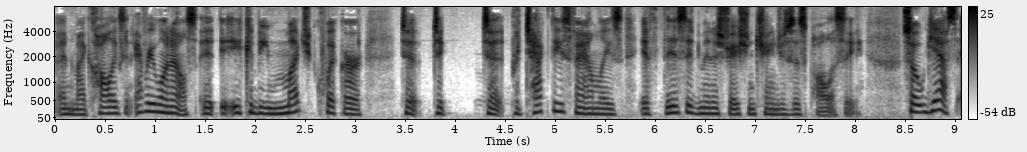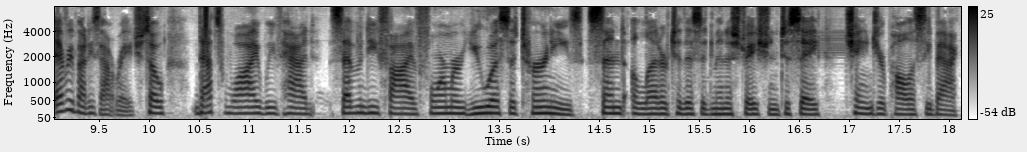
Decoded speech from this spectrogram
and my colleagues and everyone else, it, it could be much quicker to, to to protect these families if this administration changes this policy. So, yes, everybody's outraged. So, that's why we've had 75 former U.S. attorneys send a letter to this administration to say, change your policy back.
